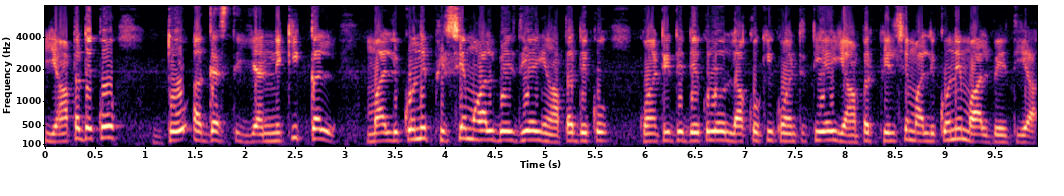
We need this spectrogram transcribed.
यहाँ पर देखो, दो अगस्त यानी कि कल मालिकों ने फिर से माल बेच दिया। यहाँ पर देखो क्वांटिटी देख लो, लाखों की क्वांटिटी है। यहाँ पर फिर से मालिकों ने माल बेच दिया।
